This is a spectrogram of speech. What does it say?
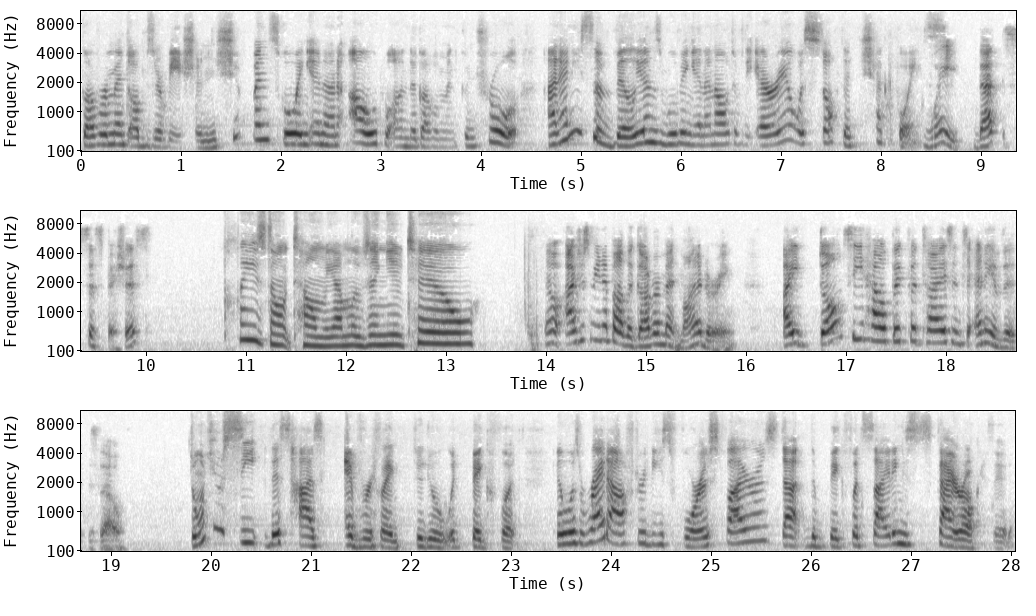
government observation. Shipments going in and out were under government control, and any civilians moving in and out of the area was stopped at checkpoints. Wait, that's suspicious. Please don't tell me I'm losing you too. No, I just mean about the government monitoring. I don't see how Bigfoot ties into any of this, though. Don't you see? This has everything to do with Bigfoot. It was right after these forest fires that the Bigfoot sightings skyrocketed.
